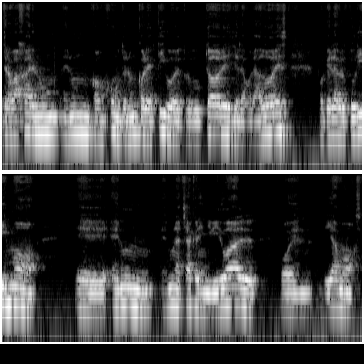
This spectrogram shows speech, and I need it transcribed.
trabajar en un, conjunto, en un colectivo de productores y elaboradores, porque el agroturismo eh, en, una chacra individual o en, digamos,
